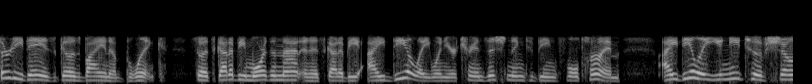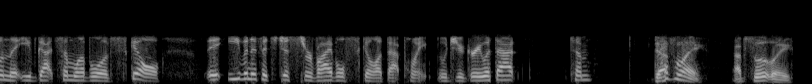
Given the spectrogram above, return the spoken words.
30 days goes by in a blink. So it's got to be more than that, and it's got to be ideally when you're transitioning to being full time ideally you need to have shown that you've got some level of skill, even if it's just survival skill at that point. Would you agree with that, Tim? Definitely, absolutely.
